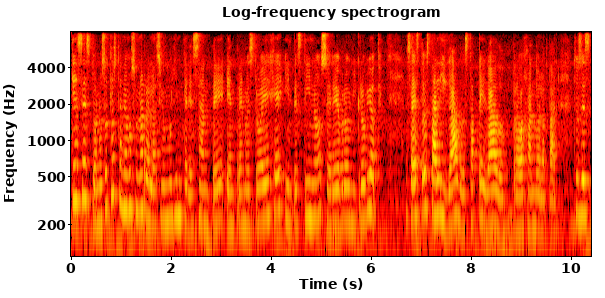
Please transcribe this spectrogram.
¿Qué es esto? Nosotros tenemos una relación muy interesante entre nuestro eje intestino, cerebro y microbiota. O sea, esto está ligado, está pegado, trabajando a la par. Entonces,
